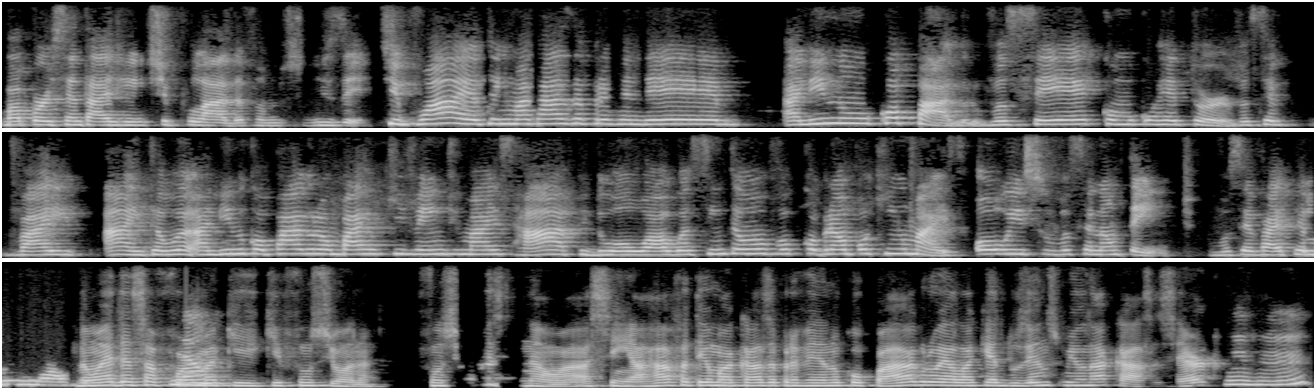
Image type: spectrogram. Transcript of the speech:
uma porcentagem estipulada, vamos dizer. Tipo, ah, eu tenho uma casa para vender ali no Copagro. Você, como corretor, você vai. Ah, então ali no Copagro é um bairro que vende mais rápido ou algo assim, então eu vou cobrar um pouquinho mais. Ou isso você não tem. Tipo, você vai pelo imóvel. Não é dessa forma que, que funciona. Funciona assim, não, assim, a Rafa tem uma casa para vender no Copagro, ela quer 200 mil na casa, certo? Uhum.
